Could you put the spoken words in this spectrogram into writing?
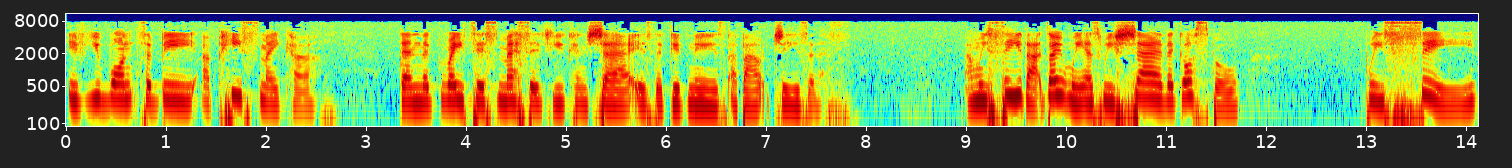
If you want to be a peacemaker, then the greatest message you can share is the good news about Jesus. And we see that, don't we, as we share the gospel. we see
